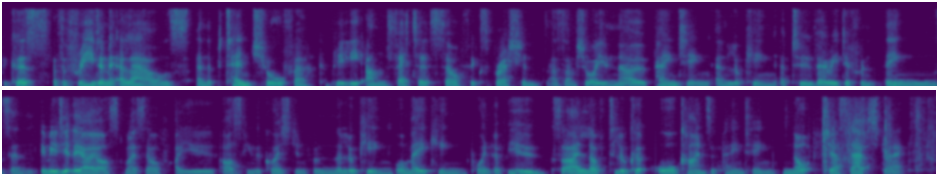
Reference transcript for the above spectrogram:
because of the freedom it allows and the potential for completely unfettered self expression. As I'm sure you know, painting and looking are two very different things. And immediately I ask myself, are you asking the question from the looking or making point of view? So I love to look at all kinds of painting, not just abstract,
